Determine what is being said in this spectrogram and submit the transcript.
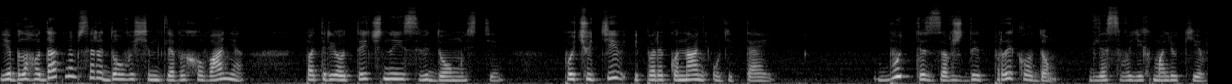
є благодатним середовищем для виховання патріотичної свідомості, почуттів і переконань у дітей. Будьте завжди прикладом для своїх малюків.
